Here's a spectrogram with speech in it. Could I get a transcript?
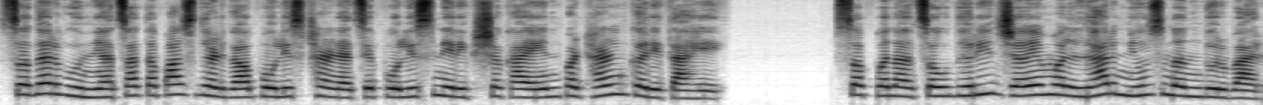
सदर गुन्ह्याचा तपास धडगाव पोलीस ठाण्याचे पोलीस निरीक्षक आयन पठाण करीत आहे. सपना चौधरी जय मल्हार न्यूज नंदुरबार.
